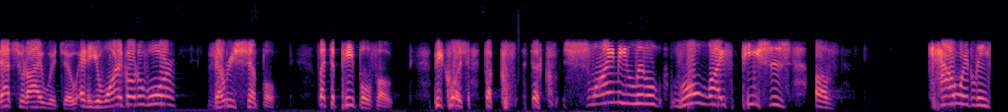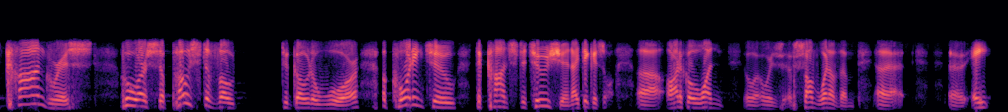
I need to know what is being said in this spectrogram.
That's what I would do. And you want to go to war? Very simple. Let the people vote. Because the the slimy little low life pieces of cowardly Congress who are supposed to vote to go to war according to the Constitution. I think it's uh, Article One or, or some one of them, uh, uh, eight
